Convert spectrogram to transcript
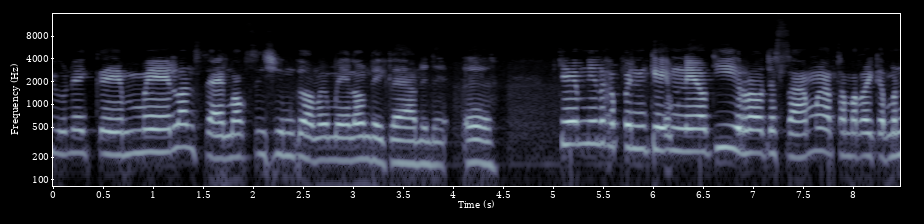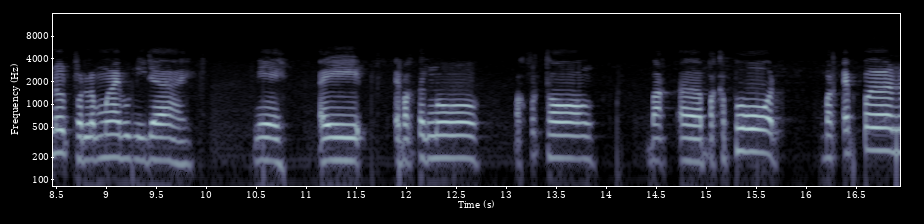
อยู่ในเกมเมลอนแสนม็อกซิชิมก่อนเมลอนเด็กแล้วนี่แหละเออเกมนี้นะครับเป็นเกมแนวที่เราจะสามารถทำอะไรกับมนุษย์ผลไม้พวกนี้ได้นี่ไอไอบักแตงโมบักฟักทองบักเอ่อบักข้าวโพด บักแอปเปิล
